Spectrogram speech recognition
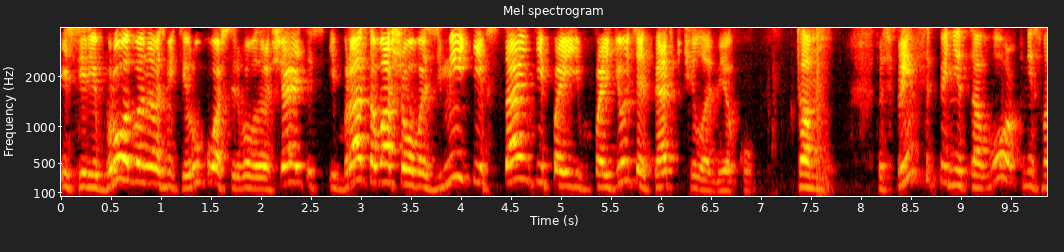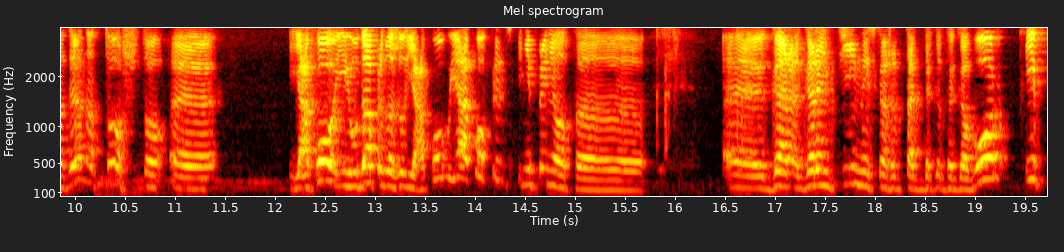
и серебро двойное возьмите, и руку вашу серебро возвращаетесь, и брата вашего возьмите, встаньте, пойдете опять к человеку тому. То есть, в принципе, не того, несмотря на то, что э, Яков, Иуда предложил Якову, Яков, в принципе, не принял это, э, гарантийный, скажем так, договор, и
